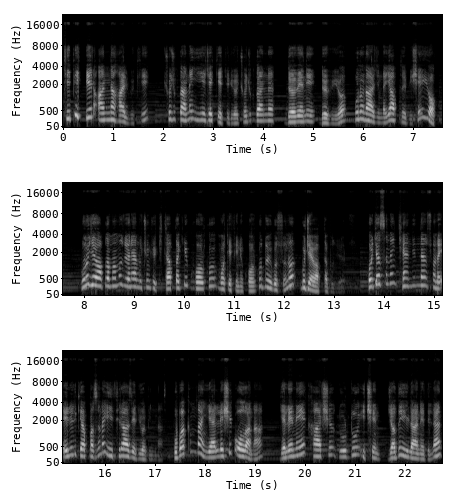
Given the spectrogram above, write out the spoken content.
Tipik bir anne halbuki çocuklarına yiyecek getiriyor, çocuklarını döveni dövüyor. Bunun haricinde yaptığı bir şey yok. Bunu cevaplamamız önemli çünkü kitaptaki korku motifini, korku duygusunu bu cevapta buluyoruz. Kocasının kendinden sonra evlilik yapmasına itiraz ediyor Binnaz. Bu bakımdan yerleşik olana, geleneğe karşı durduğu için cadı ilan edilen,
